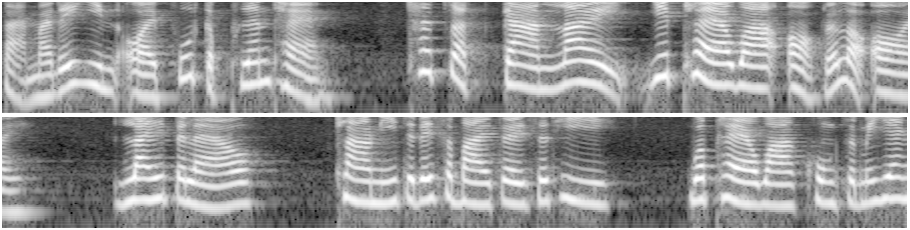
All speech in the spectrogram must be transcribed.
แต่มาได้ยินออยพูดกับเพื่อนแทนถ้าจัดการไล่ยิบแพรวาออกแล้วเหรอออย ไล่ไปแล้ว คราวนี้จะได้สบายใจสักที ว่าแพรวาคงจะไม่แย่ง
